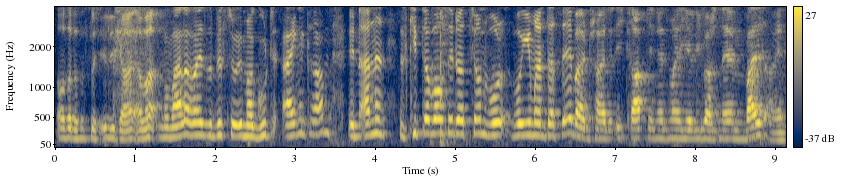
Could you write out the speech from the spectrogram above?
außer das ist vielleicht illegal, aber Normalerweise bist du immer gut eingegraben. In anderen, es gibt aber auch Situationen, wo, wo jemand das selber entscheidet. Ich grab den jetzt mal hier lieber schnell im Wald ein.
